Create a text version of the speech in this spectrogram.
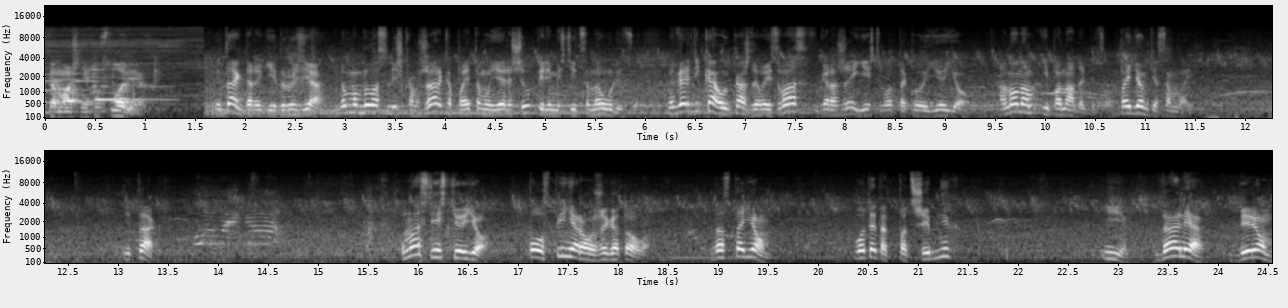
в домашних условиях. Итак, дорогие друзья, дома было слишком жарко, поэтому я решил переместиться на улицу. Наверняка у каждого из вас в гараже есть вот такое йо-йо. Оно нам и понадобится. Пойдемте со мной. Итак, у нас есть йо-йо. Пол спиннера уже готово. Достаем вот этот подшипник. И далее берем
